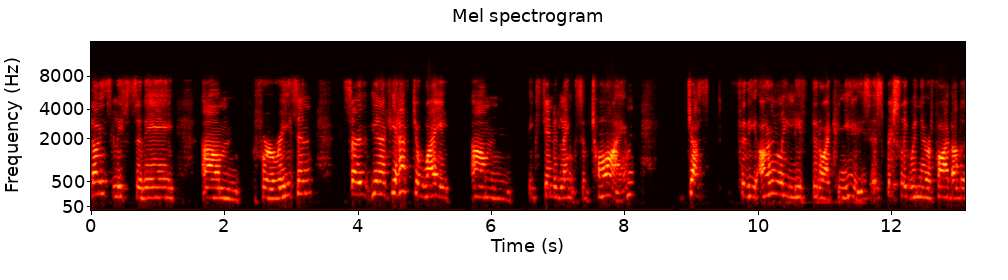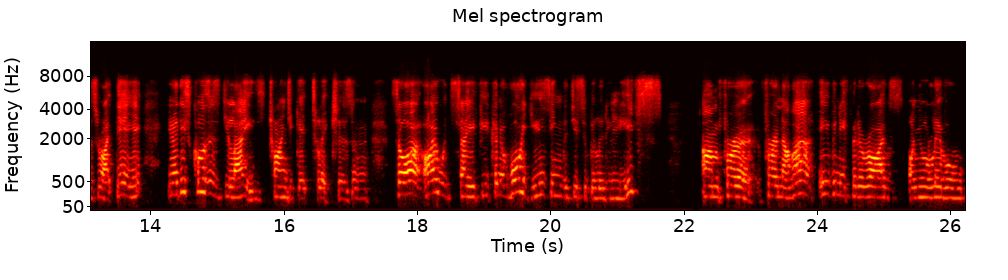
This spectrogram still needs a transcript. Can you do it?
those lifts are there um, for a reason. So, you know, if you have to wait um, extended lengths of time, just for the only lift that I can use, especially when there are five others right there, you know, this causes delays trying to get to lectures. And so I, I would say if you can avoid using the disability lifts um, for, a, for another, even if it arrives on your level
